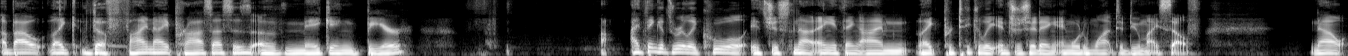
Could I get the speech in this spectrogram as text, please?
about like the finite processes of making beer. I think it's really cool. It's just not anything I'm like particularly interested in and would want to do myself. Now,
